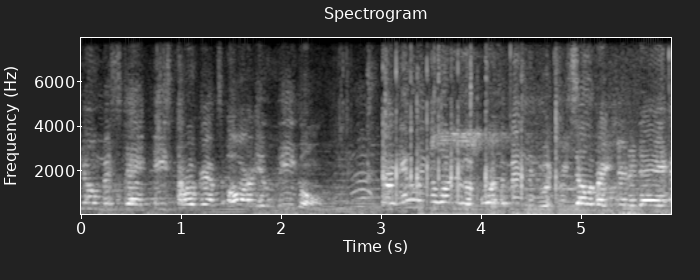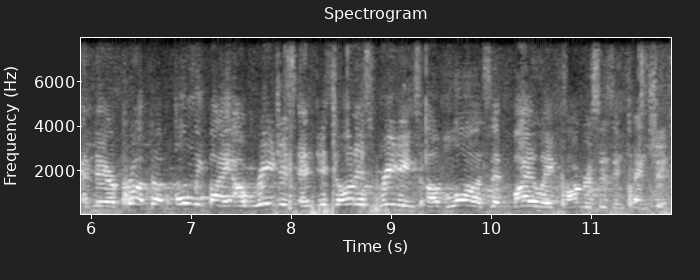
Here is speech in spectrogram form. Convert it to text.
no mistake, these programs are illegal. They're illegal under the Fourth Amendment, which we celebrate here today, and they are propped up only by outrageous and dishonest readings of laws that violate Congress's intentions.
